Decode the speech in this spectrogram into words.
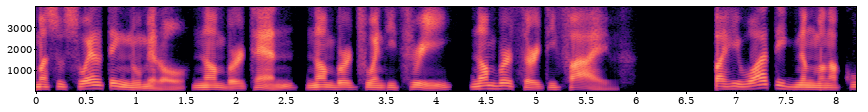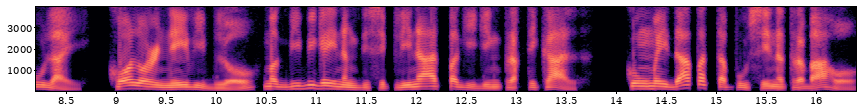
Masuswerteng numero, number 10, number 23, number 35. Pahiwatig ng mga kulay. Color navy blue, magbibigay ng disiplina at pagiging praktikal. Kung may dapat tapusin na trabaho,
